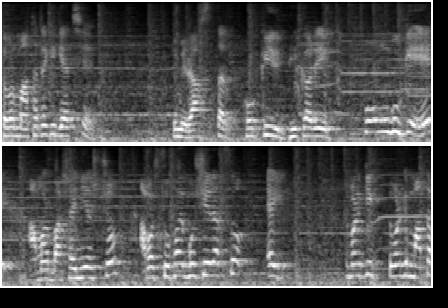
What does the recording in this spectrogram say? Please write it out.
তোমার মাথাটা কি গেছে? তুমি রাস্তার ফকির ভিখারি পঙ্গুকে আমার বাসায় নিয়ে আসছো আবার সোফায় বসিয়ে রাখছো? এই তোমার কি তোমার কি মাথা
